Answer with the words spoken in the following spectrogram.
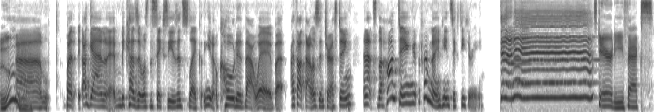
Ooh. Um, but again, because it was the 60s, it's like, you know, coded that way. But I thought that was interesting. And that's The Haunting from 1963. Da-da-da! Scaredy facts.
